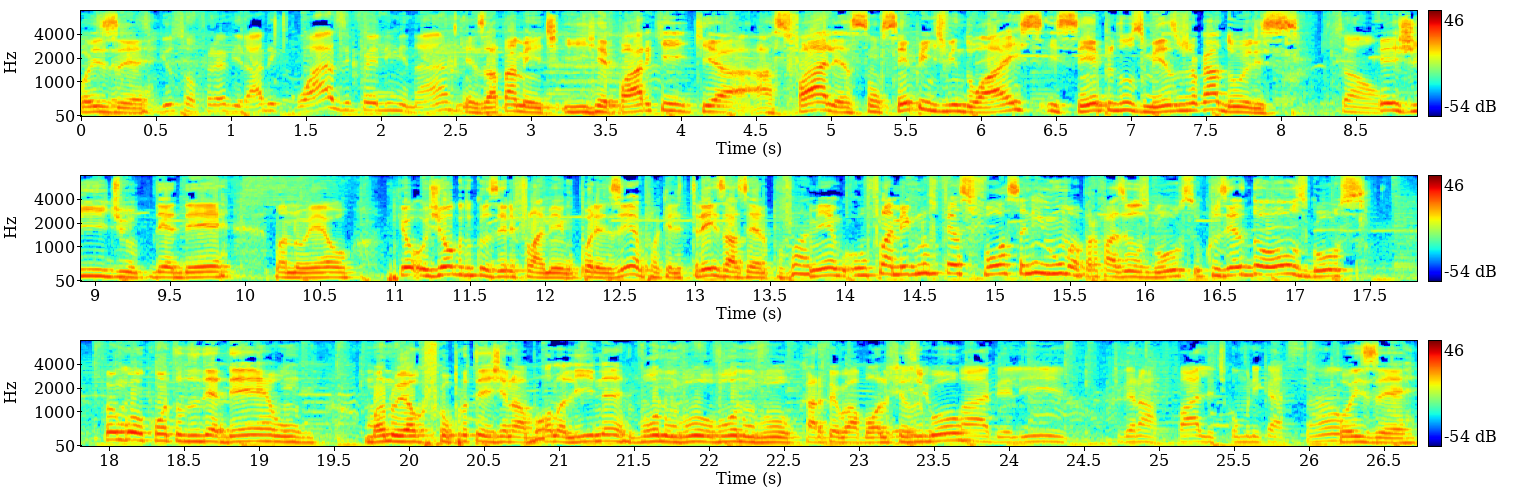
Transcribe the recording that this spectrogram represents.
Pois é. conseguiu sofrer a virada e quase foi eliminado. Exatamente. E repare que, que a- as falhas são sempre individuais e sempre dos mesmos jogadores. São. Egídio, Dedé, Manuel. Porque o jogo do Cruzeiro e Flamengo, por exemplo, aquele 3 a 0 pro Flamengo, o Flamengo não fez força nenhuma pra fazer os gols. O Cruzeiro doou os gols. Foi um gol contra do Dedé, um Manuel que ficou protegendo a bola ali, né? Vou, não vou, vou, não vou. O cara pegou a bola e fez Ele o gol. O Fábio ali tiveram uma falha de comunicação. Pois é.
